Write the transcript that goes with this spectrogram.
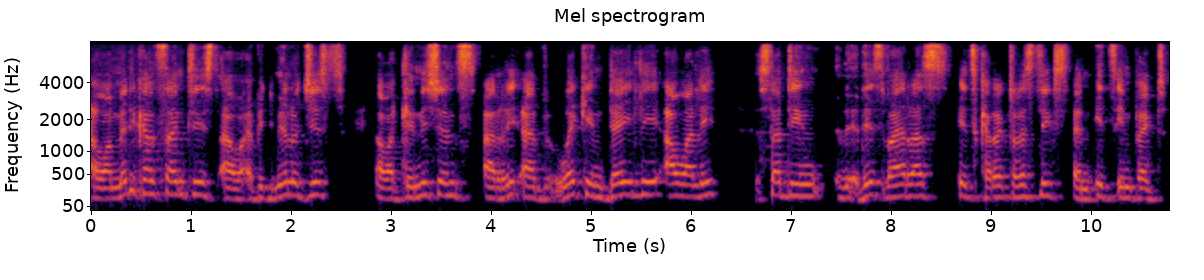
Our medical scientists, our epidemiologists, our clinicians are, are working daily, hourly studying this virus, its characteristics and its impact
